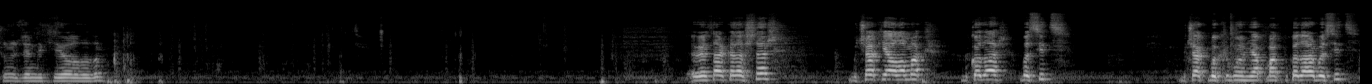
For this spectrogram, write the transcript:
Şunun üzerindeki yağı alalım. Evet arkadaşlar, bıçak yağlamak bu kadar basit. Bıçak bakımı yapmak bu kadar basit.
